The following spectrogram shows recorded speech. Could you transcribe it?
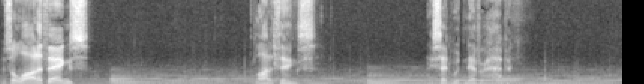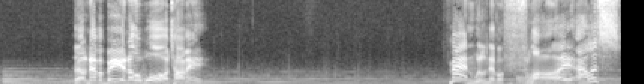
There's a lot of things. A lot of things they said would never happen. There'll never be another war, Tommy. Man will never fly, Alice.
